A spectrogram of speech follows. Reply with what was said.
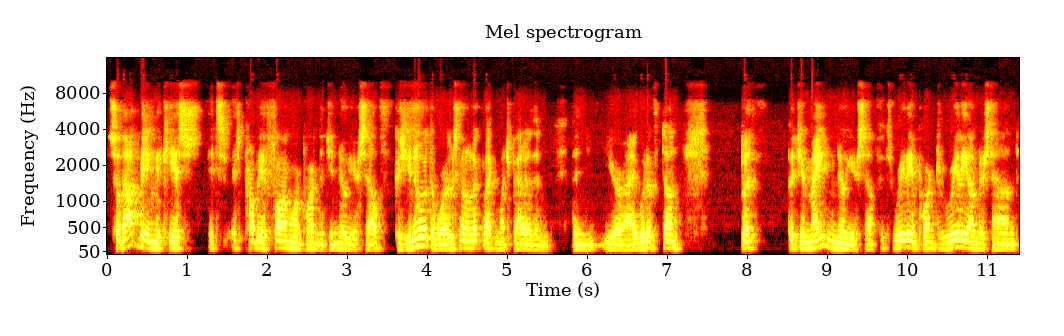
So that being the case, it's it's probably far more important that you know yourself because you know what the world's going to look like much better than than you or I would have done. But but you mightn't know yourself. It's really important to really understand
